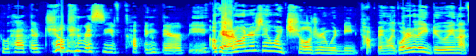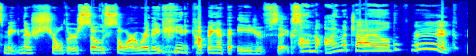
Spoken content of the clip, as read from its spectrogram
who had their children receive cupping therapy. Okay, I don't understand why children would need cupping. Like, what are they doing that's making their shoulders so sore where they need cupping at the age of six? Um, I'm a child. Rick.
